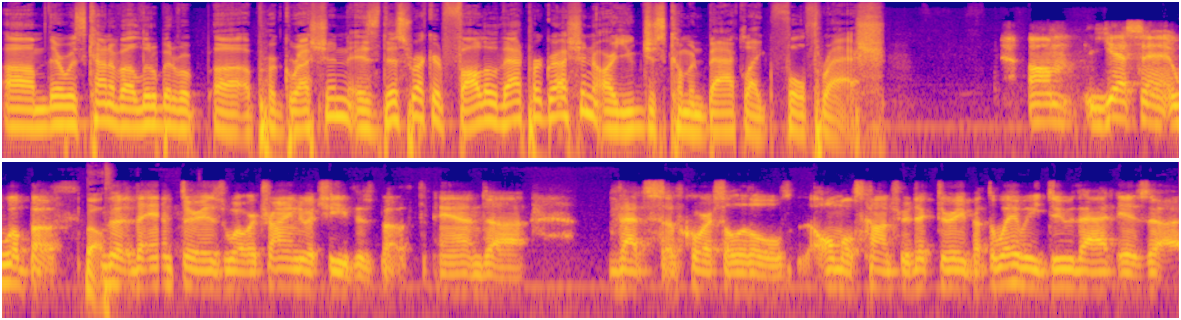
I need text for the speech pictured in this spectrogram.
Um, there was kind of a little bit of a, uh, a progression. Is this record follow that progression? Or are you just coming back like full thrash? Um, yes, and well, both. Both. The the answer is what we're trying to achieve is both. And uh, that's of course a little almost contradictory, but the way we do that is uh,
